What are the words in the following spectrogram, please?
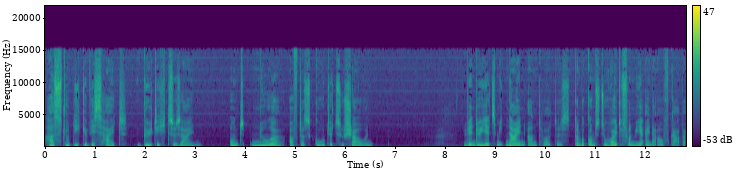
Hast du die Gewissheit, gütig zu sein und nur auf das Gute zu schauen? Wenn du jetzt mit Nein antwortest, dann bekommst du heute von mir eine Aufgabe.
